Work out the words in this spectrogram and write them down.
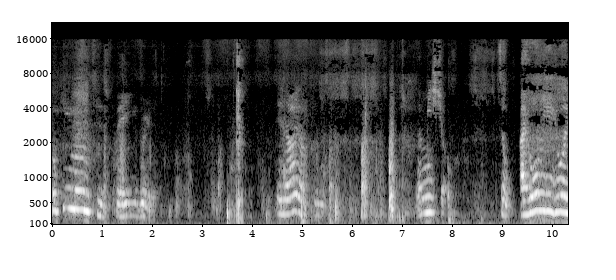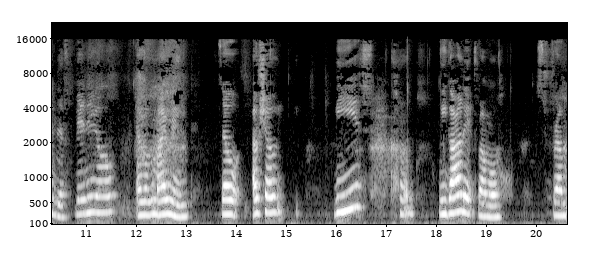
Pokemon's his favorite. And I let me show. So I hope you enjoyed this video and look at my ring. So I'll show we got it from a from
